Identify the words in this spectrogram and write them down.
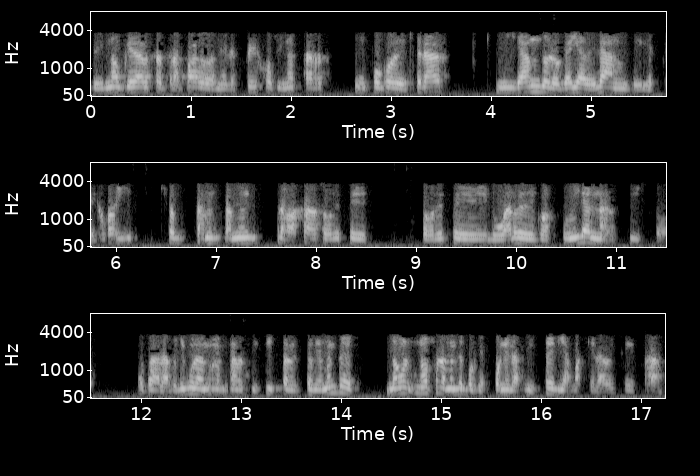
de no quedarse atrapado en el espejo, sino estar un poco detrás mirando lo que hay adelante del espejo. Ahí, yo tam- también trabajaba sobre ese, sobre ese lugar de deconstruir al narciso. O sea, la película no es narcisista necesariamente, no, no solamente porque expone las miserias más que la belleza,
